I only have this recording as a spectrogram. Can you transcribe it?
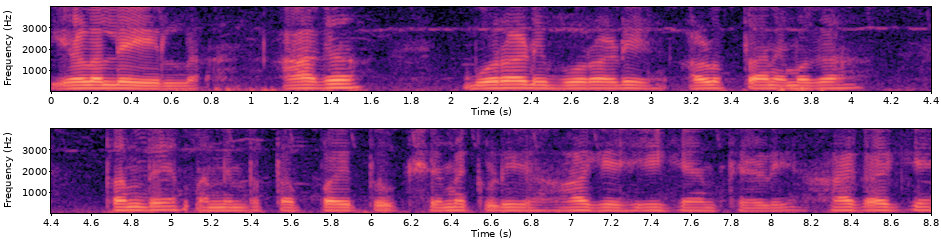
ಏಳಲೇ ಇಲ್ಲ. ಆಗ ಬೋರಾಡಿ ಬೋರಾಡಿ ಅಳುತ್ತಾನೆ ಮಗ, ತಂದೆ, ನನ್ನಿಂದ ತಪ್ಪಾಯಿತು, ಕ್ಷಮೆ ಕೊಡಿ, ಹಾಗೆ ಹೀಗೆ ಅಂಥೇಳಿ ಹಾಗಾಗಿ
